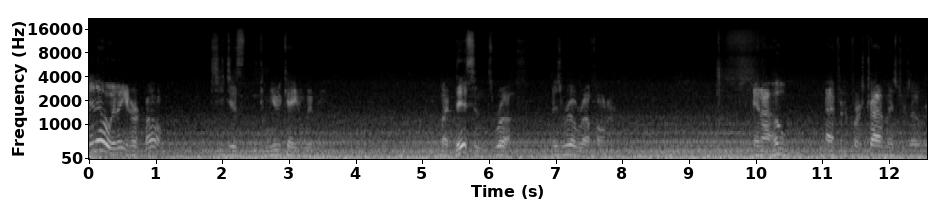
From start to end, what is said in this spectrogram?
And no, it ain't her fault. She's just communicating with me. But this one's rough. It's real rough on her. And I hope after the first trimester's over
